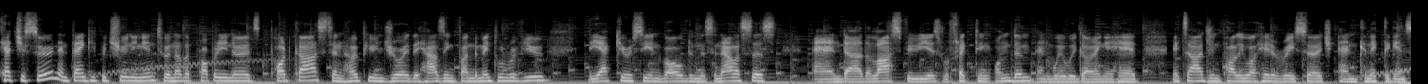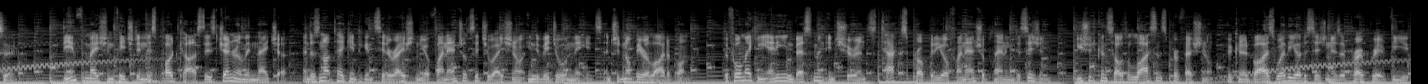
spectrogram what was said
Catch you soon, and thank you for tuning in to another Property Nerds podcast. And hope you enjoy the housing fundamental review, the accuracy involved in this analysis, and uh, the last few years reflecting on them and where we're going ahead. It's Arjun Paliwal, Head of Research, and connect again soon. The information featured in this podcast is general in nature and does not take into consideration your financial situation or individual needs and should not be relied upon. Before making any investment, insurance, tax, property, or financial planning decision, you should consult a licensed professional who can advise whether your decision is appropriate for you.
